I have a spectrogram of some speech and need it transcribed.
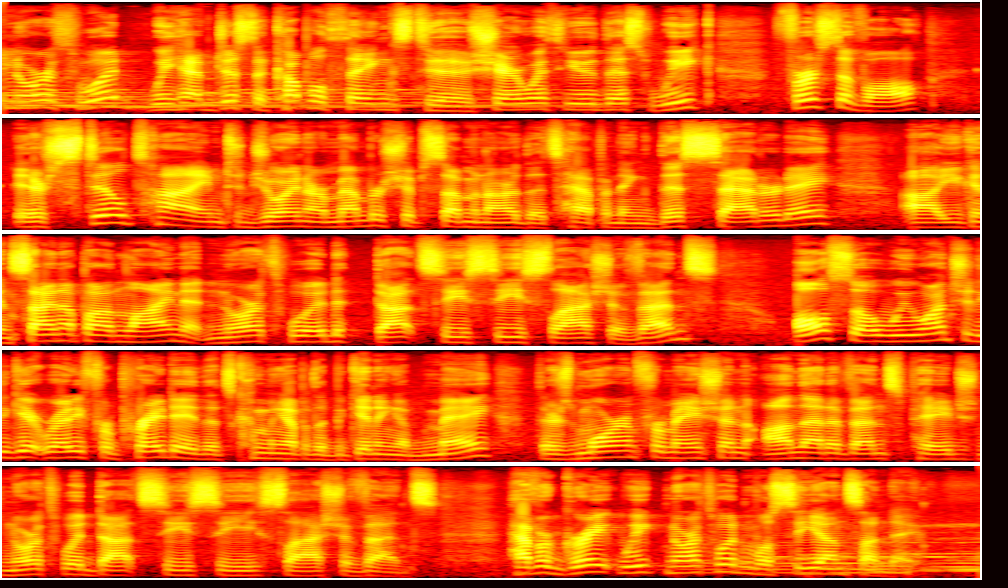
Northwood, we have just a couple things to share with you this week. First of all, there's still time to join our membership seminar that's happening this Saturday. Uh, you can sign up online at northwood.cc slash events. Also, we want you to get ready for Pray Day that's coming up at the beginning of May. There's more information on that events page, northwood.cc slash events. Have a great week, Northwood, and we'll see you on Sunday.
